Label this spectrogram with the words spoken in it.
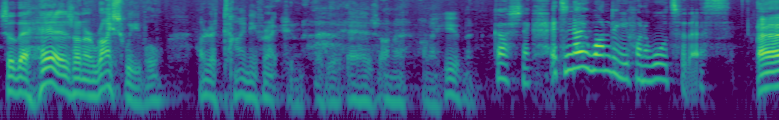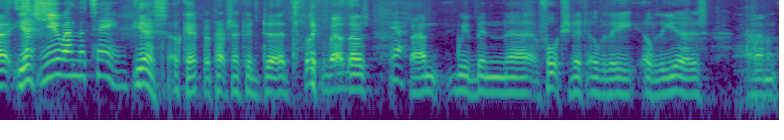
So the hairs on a rice weevil are a tiny fraction of the hairs on a, on a human. Gosh, Nick, it's no wonder you've won awards for this. Uh, yes. You and the team. Yes. Okay. But perhaps I could uh, tell you about those. Yeah. Um, we've been uh, fortunate over the over the years. Um,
